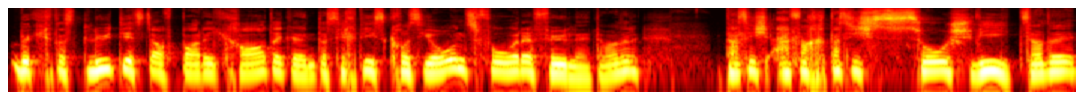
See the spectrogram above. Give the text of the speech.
wirklich, dass die Leute jetzt auf die Barrikaden gehen, dass sich Diskussionsforen füllen, oder? Das ist einfach, das ist so Schweiz, oder?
